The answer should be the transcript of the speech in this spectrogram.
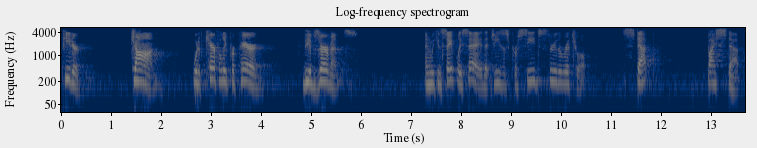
Peter, John would have carefully prepared the observance and we can safely say that Jesus proceeds through the ritual step by step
